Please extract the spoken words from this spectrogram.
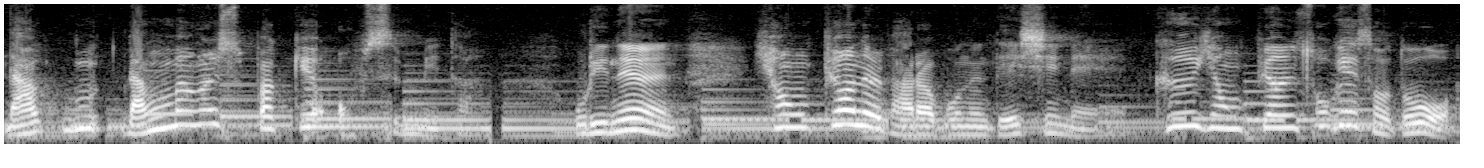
낭, 낭망할 수밖에 없습니다. 우리는 형편을 바라보는 대신에 그 형편 속에서도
